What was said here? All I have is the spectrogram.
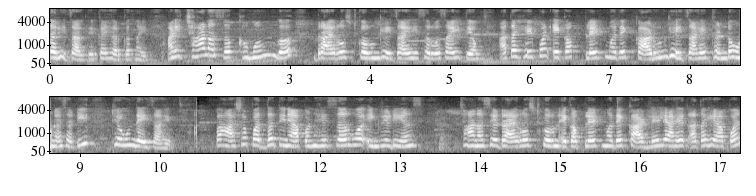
तरी चालतील काही हरकत नाही. आणि छान असं खमंग ड्राय रोस्ट करून घ्यायचं आहे हे सर्व साहित्य. आता हे पण एका प्लेटमध्ये काढून घ्यायचं आहे थंड होण्यासाठी ठेवून द्यायचं आहे. पहा अशा पद्धतीने आपण हे सर्व इंग्रेडियंट्स छान असे ड्राय रोस्ट करून एका प्लेटमध्ये काढलेले आहेत. आता हे आपण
